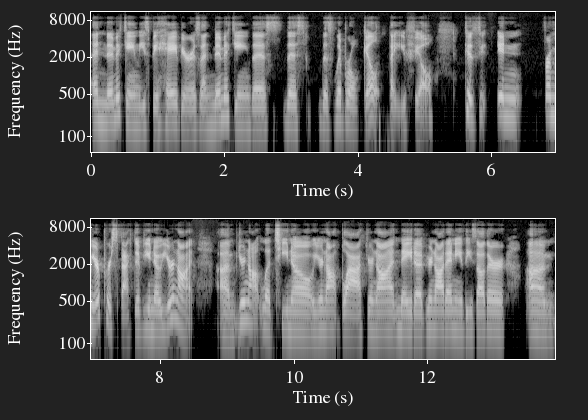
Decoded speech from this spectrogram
and mimicking these behaviors and mimicking this this this liberal guilt that you feel. Because in from your perspective you know you're not um, you're not latino you're not black you're not native you're not any of these other um,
